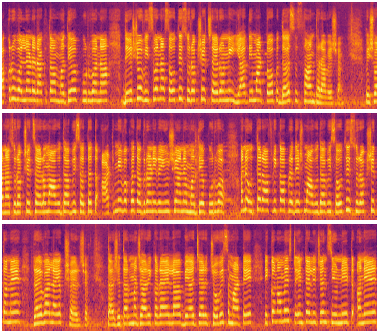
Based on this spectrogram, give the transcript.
આકરું વલણ રાખતા મધ્ય પૂર્વના દેશો વિશ્વના સૌથી સુરક્ષિત શહેરોની યાદીમાં ટોપ દસ સ્થાન ધરાવે છે. વિશ્વના સુરક્ષિત શહેરોમાં અબુધાબી સતત આઠમી વખત અગ્રણી રહ્યું છે અને મધ્ય પૂર્વ અને ઉત્તર આફ્રિકા પ્રદેશમાં અબુધાબી સૌથી સુરક્ષિત અને રહેવાલાયક શહેર છે. તાજેતરમાં જારી કરાયેલા બે હજાર ચોવીસ માટે ઇકોનોમિસ્ટ ઇન્ટેલિજન્સ યુનિટ અને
